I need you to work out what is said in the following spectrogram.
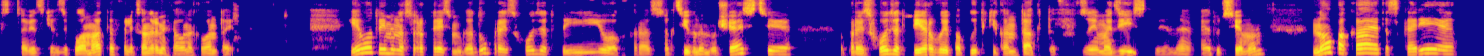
советских дипломатов Александр Михайловна Калантай. И вот именно в 1943 году происходит при ее как раз активном участии происходят первые попытки контактов, взаимодействия на эту тему. Но пока это скорее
